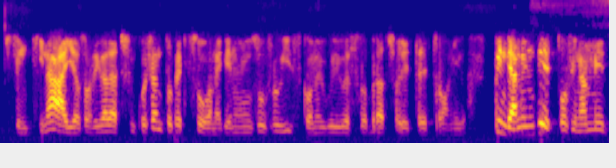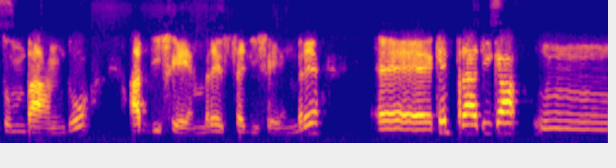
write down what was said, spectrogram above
centinaia, sono arrivate a 500 persone che non usufruiscono di questo braccialetto elettronico. Quindi hanno indetto finalmente un bando a dicembre, il 6 dicembre, eh, che in pratica mh,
